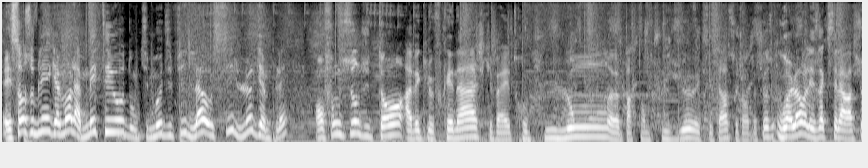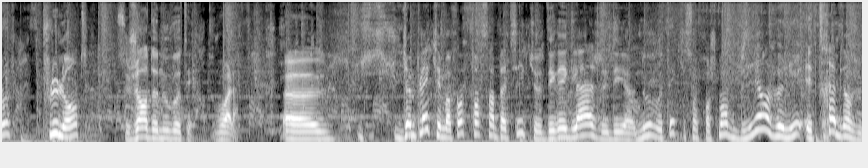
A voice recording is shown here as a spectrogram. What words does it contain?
Et sans oublier également la météo, donc qui modifie là aussi le gameplay en fonction du temps, avec le freinage qui va être plus long, euh, par temps pluvieux, etc., ce genre de choses, ou alors les accélérations plus lentes, ce genre de nouveautés. Voilà. Euh, gameplay qui est ma foi fort sympathique, des réglages et des euh, nouveautés qui sont franchement bienvenues et très bien vues.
